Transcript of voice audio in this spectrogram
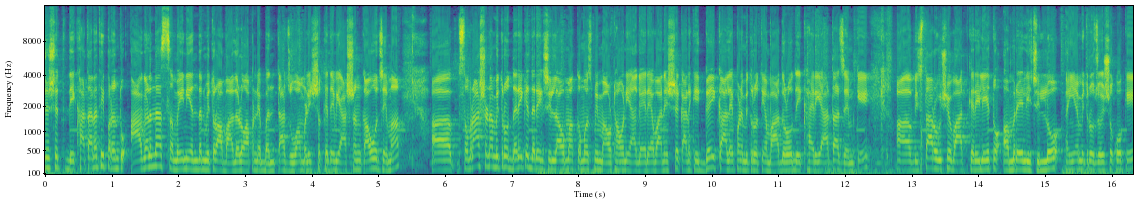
જે છે તે દેખાતા નથી, પરંતુ આગળના સમયની અંદર મિત્રો આ વાદળો આપણને બનતા જોવા મળી શકે તેવી આશંકાઓ જેમાં સૌરાષ્ટ્રના મિત્રો દરેકે દરેક જિલ્લાઓમાં કમોસમી માવઠાઓની આગાહી રહેવાની છે, કારણ કે ગઈકાલે પણ મિત્રો ત્યાં વાદળો દેખાઈ રહ્યા હતા, જેમ કે વિસ્તારો વિશે વાત કરી લઈએ તો અમરેલી જિલ્લો, અહીંયા મિત્રો જોઈ શકો કે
